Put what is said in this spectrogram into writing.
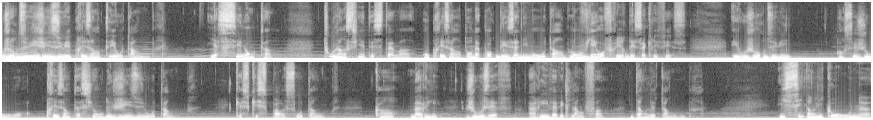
Aujourd'hui, Jésus est présenté au temple. Il y a si longtemps, tout l'Ancien Testament, on présente, on apporte des animaux au temple, on vient offrir des sacrifices. Et aujourd'hui, en ce jour, présentation de Jésus au temple. Qu'est-ce qui se passe au temple quand Marie, Joseph arrivent avec l'enfant dans le temple? Ici, dans l'icône,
